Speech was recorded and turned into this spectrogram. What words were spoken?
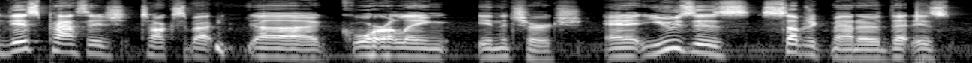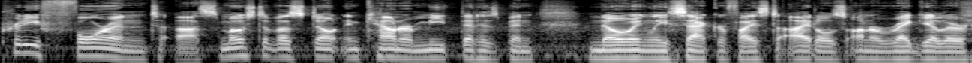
this passage talks about uh, quarreling in the church, and it uses subject matter that is pretty foreign to us. Most of us don't encounter meat that has been knowingly sacrificed to idols on a regular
